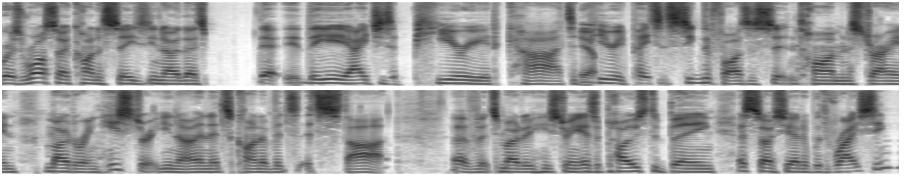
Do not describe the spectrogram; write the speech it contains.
Whereas Rosso kind of sees, you know, those. The EH is a period car. It's a Yep. period piece. It signifies a certain time in Australian motoring history, you know, and it's kind of its its start of its motoring history, as opposed to being associated with racing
